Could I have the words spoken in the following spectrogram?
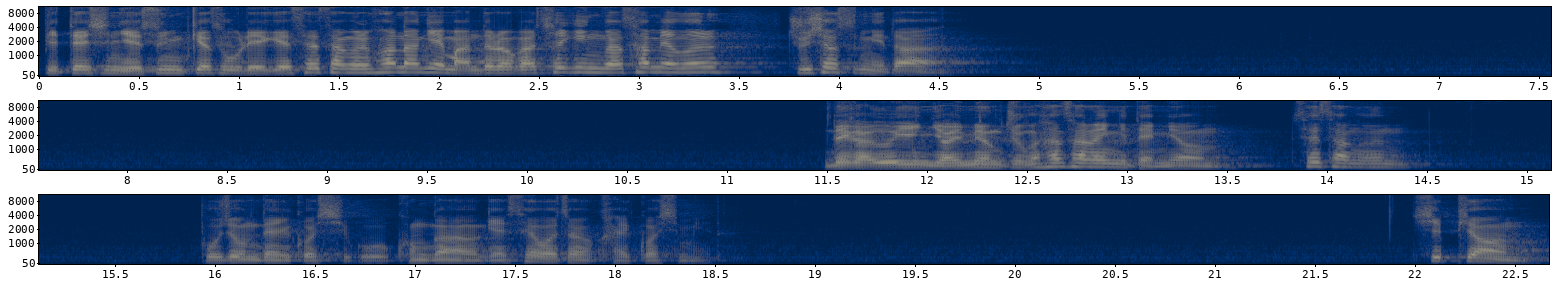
빛 대신 예수님께서 우리에게 세상을 환하게 만들어갈 책임과 사명을 주셨습니다. 내가 의인 10명 중 한 사람이 되면 세상은 보존될 것이고 건강하게 세워져 갈 것입니다. 시편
